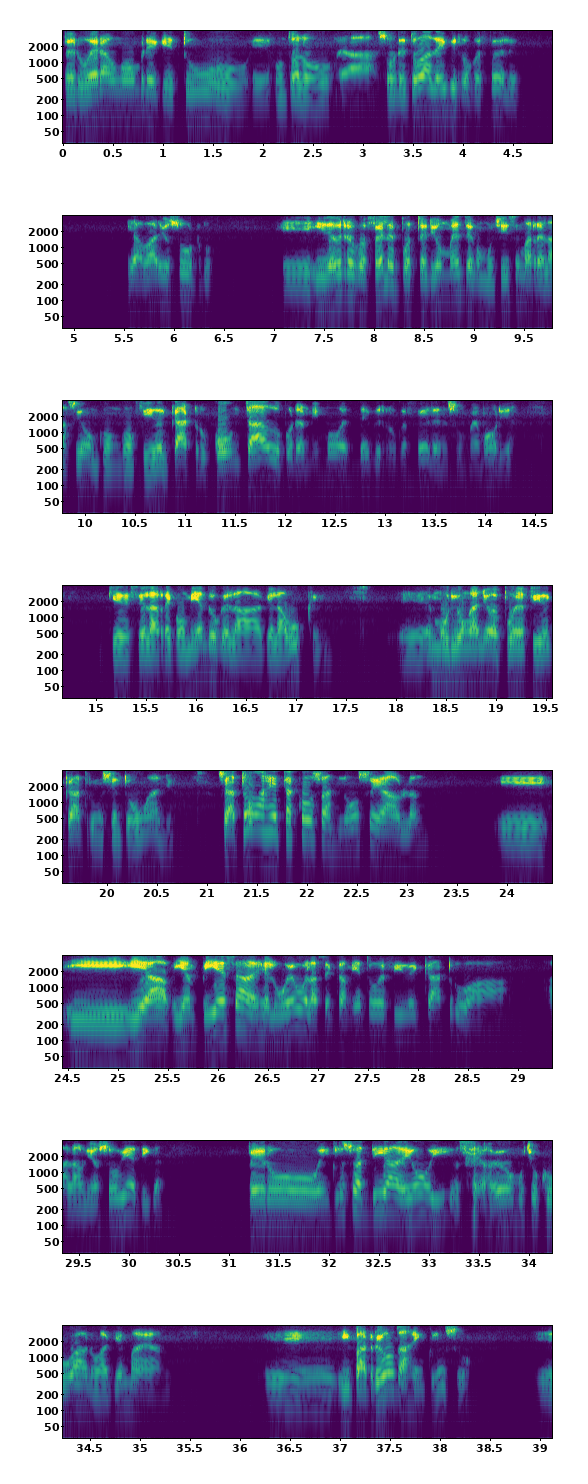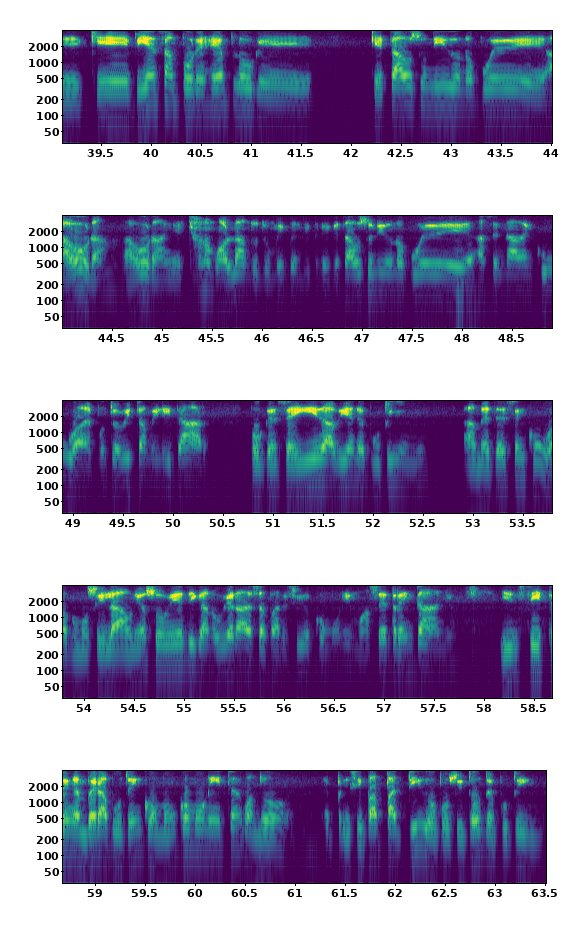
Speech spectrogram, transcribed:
pero era un hombre que estuvo eh, junto a los, sobre todo a David Rockefeller y a varios otros, eh, y David Rockefeller posteriormente con muchísima relación con, Fidel Castro, contado por el mismo David Rockefeller en sus memorias, que se la recomiendo que la, que la busquen. Eh, él murió un año después de Fidel Castro, en 101 años. O sea, todas estas cosas no se hablan eh, y, y, y, empieza desde luego el acercamiento de Fidel Castro a, a la Unión Soviética, pero incluso al día de hoy, o sea, veo muchos cubanos aquí en Miami eh, y patriotas incluso, eh, que piensan, por ejemplo, que, que, Estados Unidos no puede, ahora, ahora, estamos hablando de 2023, que Estados Unidos no puede hacer nada en Cuba desde el punto de vista militar, porque enseguida viene Putin a meterse en Cuba, como si la Unión Soviética no hubiera desaparecido el comunismo hace 30 años, insisten en ver a Putin como un comunista cuando el principal partido opositor de Putin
